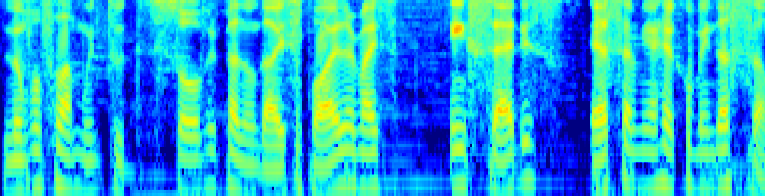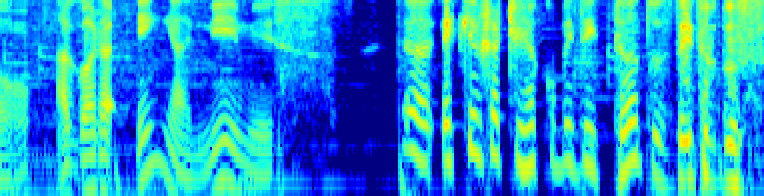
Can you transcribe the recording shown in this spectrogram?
Não vou falar muito sobre para não dar spoiler, mas em séries, essa é a minha recomendação. Agora, em animes. É, é que eu já te recomendei tantos dentro dos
